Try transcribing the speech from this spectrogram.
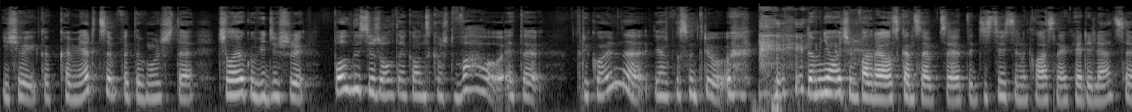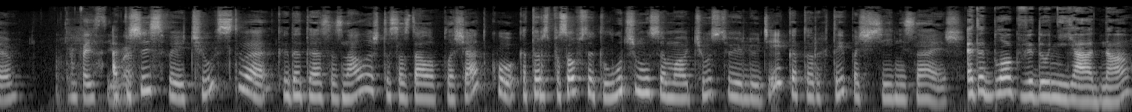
еще и как коммерция, потому что человек, увидевший полностью желтый аккаунт, скажет, вау, это прикольно, я посмотрю. Да мне очень понравилась концепция, это действительно классная корреляция. Спасибо. Опиши свои чувства, когда ты осознала, что создала площадку, которая способствует лучшему самочувствию людей, которых ты почти не знаешь. Этот блог веду не я одна.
